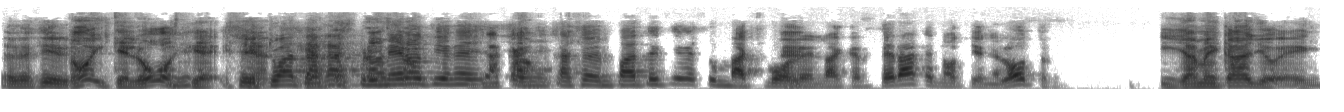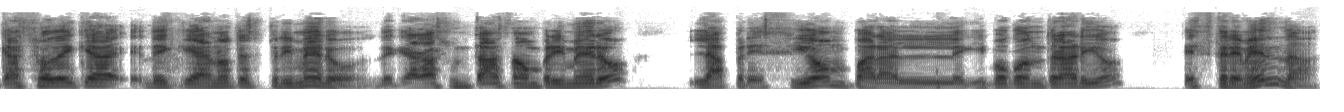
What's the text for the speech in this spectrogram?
Es decir, no, y que luego, si, tú atacas primero, tienes, en caso de empate tienes un match ball, en la tercera que no tiene el otro. Y ya me callo, en caso de que, de que anotes primero, de que hagas un touchdown primero, la presión para el equipo contrario es tremenda.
